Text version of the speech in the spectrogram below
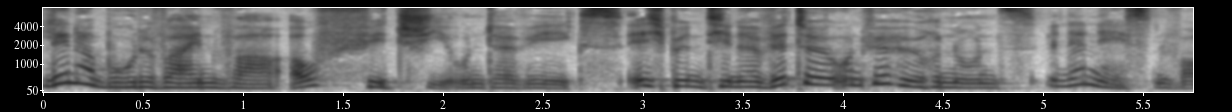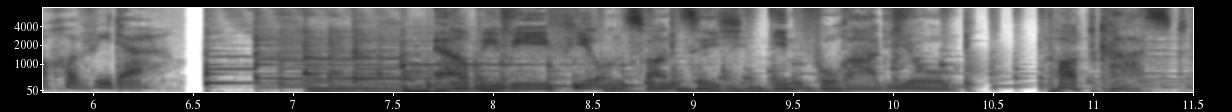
Lena Bodewein war auf Fidschi unterwegs. Ich bin Tina Witte und wir hören uns in der nächsten Woche wieder. RBB 24 Inforadio Podcast.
